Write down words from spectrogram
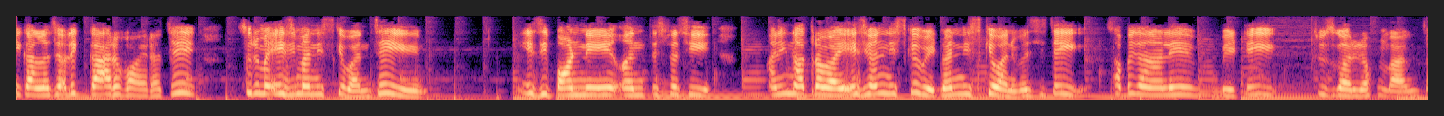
निकाल्न चाहिँ अलिक गाह्रो भएर चाहिँ सुरुमा एजीमा निस्क्यो भने चाहिँ एजी पढ्ने अनि त्यसपछि अनि नत्र भए एजीमा पनि निस्क्यो भेटमा पनि निस्क्यो भनेपछि चाहिँ सबैजनाले भेटै चुज गरिराख्नु भएको हुन्छ।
